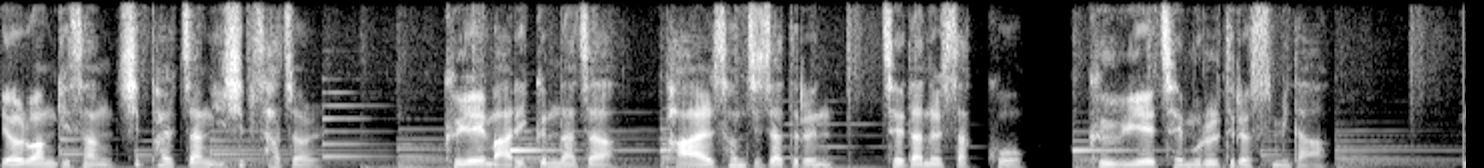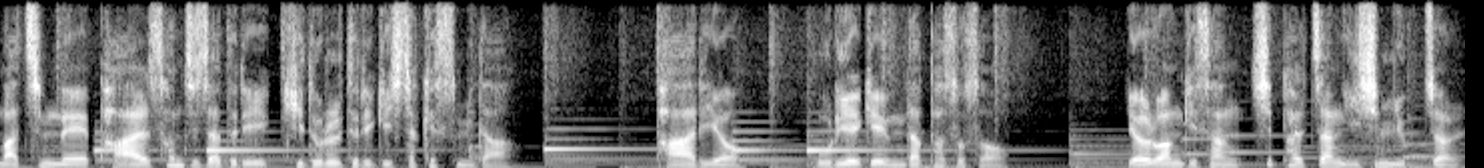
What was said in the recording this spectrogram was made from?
열왕기상 18장 24절. 그의 말이 끝나자 바알 선지자들은 제단을 쌓고 그 위에 제물을 드렸습니다. 마침내 바알 선지자들이 기도를 드리기 시작했습니다. 바알이여, 우리에게 응답하소서. 열왕기상 18장 26절.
